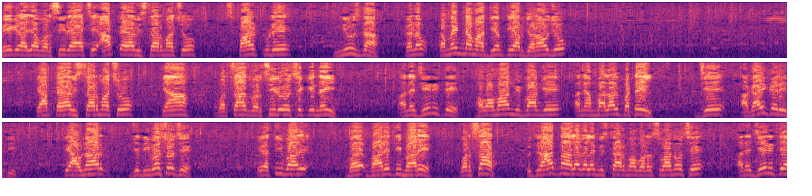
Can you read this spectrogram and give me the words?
મેઘરાજા વરસી રહ્યા છે. આપ કયા વિસ્તારમાં છો? સ્પાર્ક ટુડે ન્યૂઝના કમેન્ટના માધ્યમથી આપ જણાવજો કે આપ કયા વિસ્તારમાં છો, ત્યાં વરસાદ વરસી રહ્યો છે કે નહીં? અને જે રીતે હવામાન વિભાગે અને અંબાલાલ પટેલ જે આગાહી કરી હતી કે આવનાર જે દિવસો છે, એ અતિ ભારે ભારેથી ભારે વરસાદ ગુજરાતના અલગ અલગ વિસ્તારમાં વરસવાનો છે અને જે રીતે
